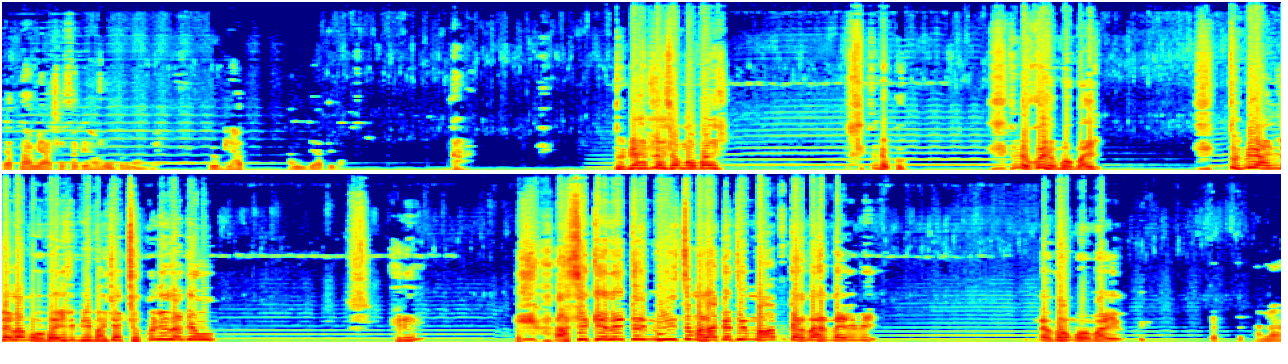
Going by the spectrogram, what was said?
त्यातनं आम्ही अशासाठी हा मोबाईल आणलाय. तो घ्या. आणि द्या तिला तुम्ही आणलायचा मोबाईल? नको. नको हे मोबाईल. तुम्ही आणलेला मोबाईल मी माझ्या छकुलीला देऊ. अरे असं केलंय तर मीच मला कधी माफ करणार नाही मी. नको मोबाईल. अण्णा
